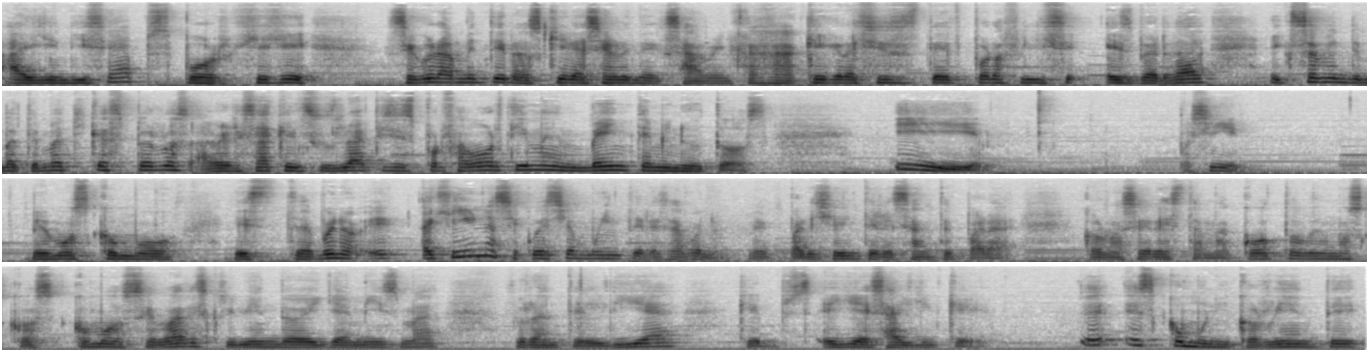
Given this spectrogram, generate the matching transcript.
Alguien dice, ah, pues por jeje, seguramente nos quiere hacer un examen, jaja, qué gracioso usted, por dice, es verdad, examen de matemáticas, perros, a ver, saquen sus lápices, por favor, tienen 20 minutos. Y, pues sí, Vemos como, este, bueno, eh, aquí hay una secuencia muy interesante, bueno, me pareció interesante para conocer a esta Makoto, vemos cómo se va describiendo ella misma durante el día, que pues, ella es alguien que e, es común y corriente,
